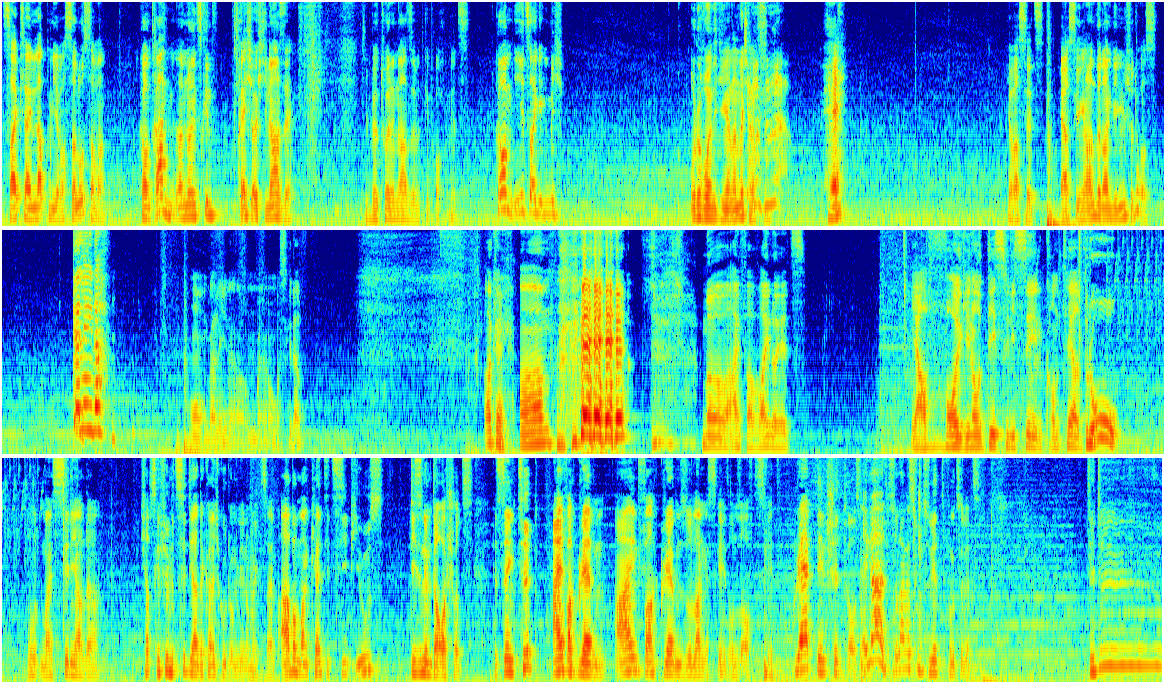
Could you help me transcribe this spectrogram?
Zwei kleinen Lappen hier, was ist da los, Mann? Kommt ran, mit meinem neuen Skin breche ich euch die Nase. Die virtuelle Nase wird gebrochen jetzt. Komm, ihr zwei gegen mich. Oder wollen die gegeneinander kämpfen? Hä? Ja, was jetzt? Erst gegeneinander, dann gegen mich oder was? Galena! Oh, Galena. Oh mein Gott, was geht ab? Okay, ähm... Um Machen wir einfach weiter jetzt. Jawohl, genau das will ich sehen. Kommt her, Droh! Und mein City Hunter. Ich habe das Gefühl, mit City Hunter kann ich gut umgehen, um ehrlich zu sein. Aber man kennt die CPUs, die sind im Dauerschutz. Deswegen Tipp, einfach grabben. Einfach grabben, solange es geht und so oft es geht. Grab den Shit draus. Egal, solange es funktioniert, du, du,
